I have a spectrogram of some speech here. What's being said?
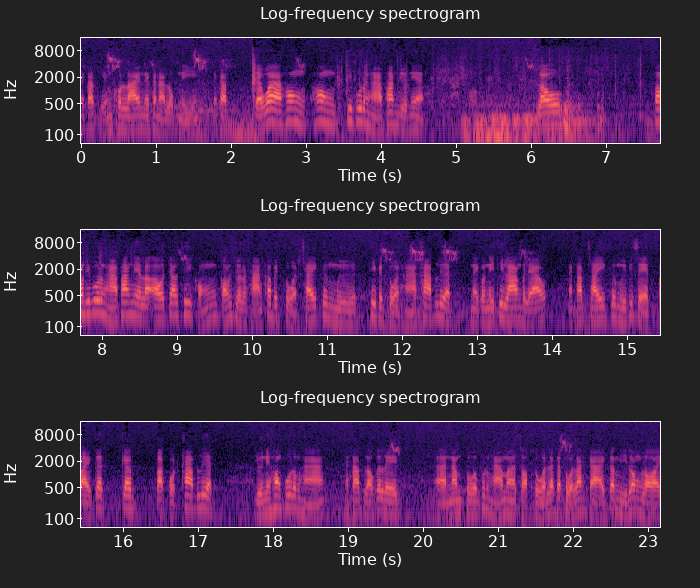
นะครับ เห็นคนร้ายในขณะหลบหนีนะครับ แต่ว่าห้องห้องที่ผู้ต้องหาพักอยู่เนี่ยเราห้องที่ผู้ต้องหาพักเนี่ยเราเอาเจ้าที่ของกองพิสูจน์หลักฐานเข้าไปตรวจใช้เครื่องมือที่ไปตรวจหาคราบเลือด ในกรณีที่ล้างไปแล้วนะครับ ใช้เครื่องมือพิเศษไปก็ก็ปรากฏคราบเลือด อยู่ในห้องผู้ต้องหานะครับ เราก็เลย นำตัวผู้ต้องหามาสอบสวนแล้วก็ตรวจร่างกายก็มีร่องรอย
